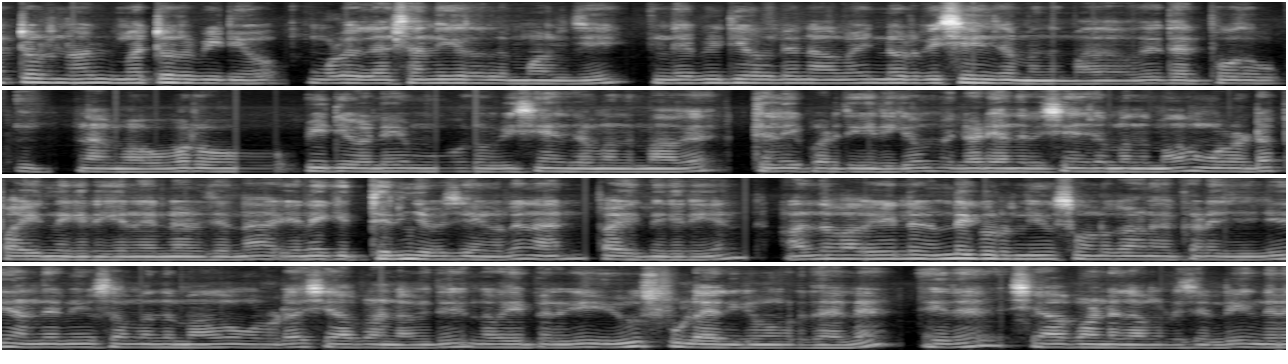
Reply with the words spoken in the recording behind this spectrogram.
மற்றொரு நாள் மற்றொரு வீடியோ உங்களை எல்லாம் சந்திக்கிறது மால்ஜி இந்த வீடியோவில் நாம் இன்னொரு விஷயம் சம்மந்தமாக அதாவது தற்போது நாம் ஒவ்வொரு வீடியோலையும் ஒவ்வொரு விஷயம் சம்பந்தமாக தெளிவுபடுத்திக்கிறோம் இல்லாட்டி அந்த விஷயம் சம்பந்தமாக உங்களோட பகிர்ந்துக்கிறீங்க என்னன்னு சொன்னா எனக்கு தெரிஞ்ச விஷயங்களை நான் பகிர்ந்துக்கிறேன். அந்த வகையில் இன்றைக்கு ஒரு நியூஸ் ஒன்று காண கிடைச்சிச்சு. அந்த நியூஸ் சம்பந்தமாக உங்களோட ஷேர் பண்ணலாம். இது நிறைய பேருக்கு யூஸ்ஃபுல்லாக இருக்குங்கிறதால இதை ஷேர் அப்படின்னு சொல்லி இந்த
